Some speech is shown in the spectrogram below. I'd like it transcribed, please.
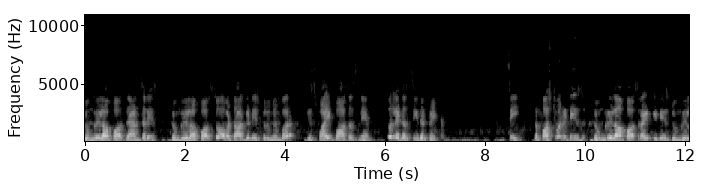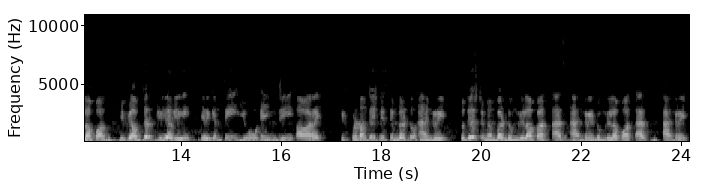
dungrila pass. The answer is dungrila pass. So our target is to remember these five passes names. So let us see the trick. See the first one it is dungrila pass right? It is dungrila pass. If you observe clearly here you can see u n g r i. Its pronunciation is similar to angry. So just remember dungrila pass as angry. Dungrila pass as angry.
